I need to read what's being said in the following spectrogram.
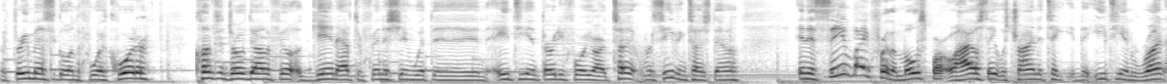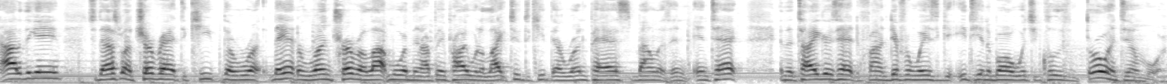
with three minutes to go in the fourth quarter. Clemson drove down the field again after finishing with an Etienne 34 yard t- receiving touchdown. And it seemed like for the most part, Ohio State was trying to take the Etienne run out of the game. So that's why Trevor had to keep the run. They had to run Trevor a lot more than they probably would have liked to to keep that run pass balance in, intact. And the Tigers had to find different ways to get Etienne the ball, which includes throwing to him more.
